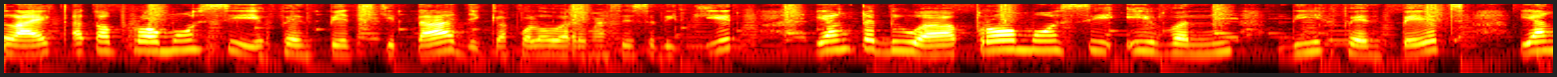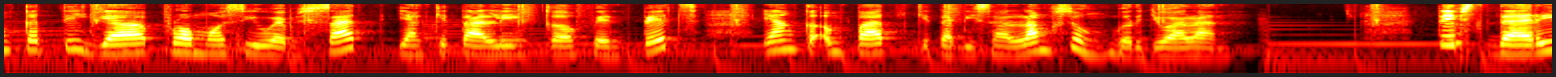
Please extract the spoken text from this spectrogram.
like atau promosi fanpage kita jika follower masih sedikit. Yang kedua, promosi event di fanpage. Yang ketiga, promosi website yang kita link ke fanpage. Yang keempat, kita bisa langsung berjualan. Tips dari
